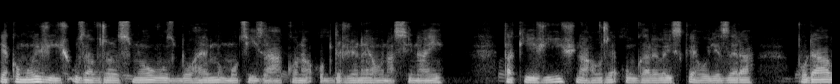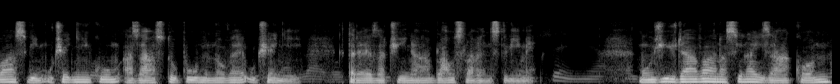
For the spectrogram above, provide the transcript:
Jako Mojžíš uzavřel smlouvu s Bohem mocí zákona obdrženého na Sinaji, tak Ježíš nahoře u Galilejského jezera podává svým učedníkům a zástupům nové učení, které začíná blahoslavenstvími. Mojžíš dává na Sinaj zákon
